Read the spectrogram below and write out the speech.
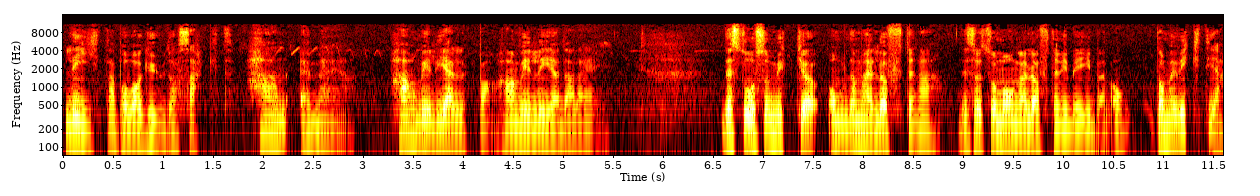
lita på vad Gud har sagt. Han är med. Han vill hjälpa, han vill leda dig. Det står så mycket om de här löftena. Det står så många löften i Bibeln och de är viktiga.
